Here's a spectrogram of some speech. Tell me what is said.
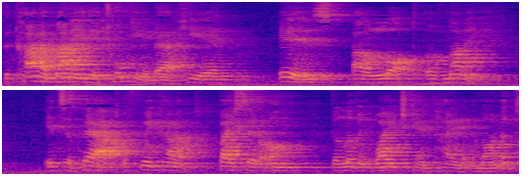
the kind of money they're talking about here is a lot of money. It's about, if we kind of base that on the living wage campaign at the moment,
